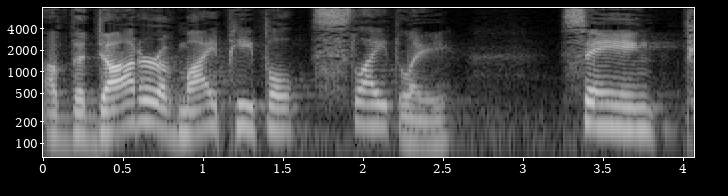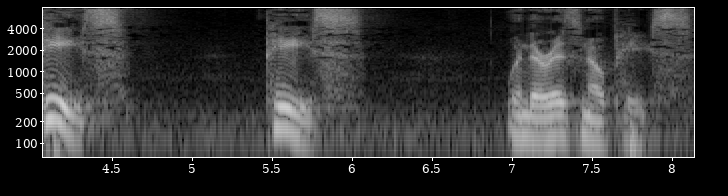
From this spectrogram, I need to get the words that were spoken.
of the daughter of my people slightly, saying peace, peace, when there is no peace.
